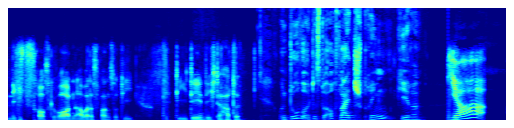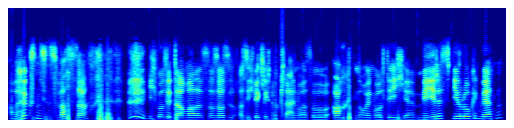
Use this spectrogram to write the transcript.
nichts draus geworden, aber das waren so die, die Ideen, die ich da hatte. Und du wolltest du auch weit springen, Kira? Ja, aber höchstens ins Wasser. Ich wollte damals, also als ich wirklich noch klein war, so acht, neun, wollte ich äh, Meeresbiologin werden.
